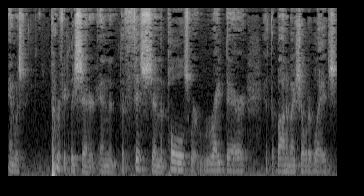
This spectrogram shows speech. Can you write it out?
and was perfectly centered, and the, the fists and the poles were right there at the bottom of my shoulder blades.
